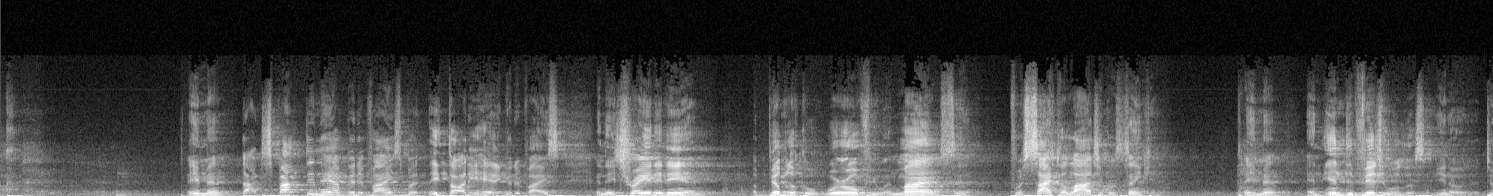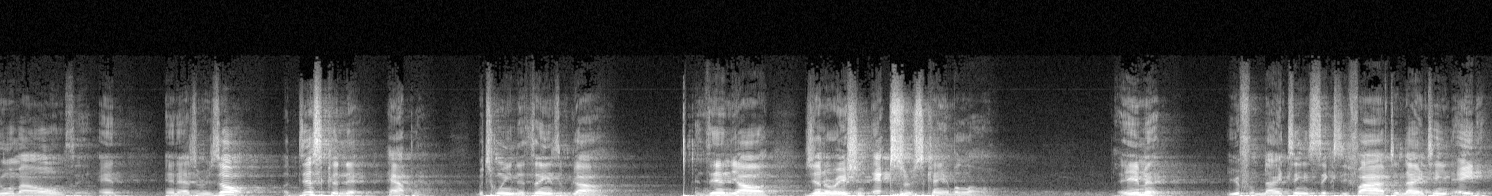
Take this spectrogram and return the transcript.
Amen. Dr. Spock didn't have good advice, but they thought he had good advice, and they traded in a biblical worldview and mindset for psychological thinking. Amen. And individualism, you know, doing my own thing. And, and as a result, a disconnect happened between the things of God. And then y'all, Generation Xers came along. Amen. You're from 1965 to 1980.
